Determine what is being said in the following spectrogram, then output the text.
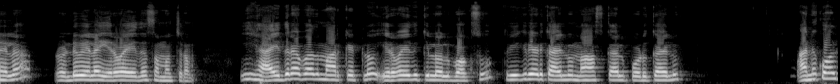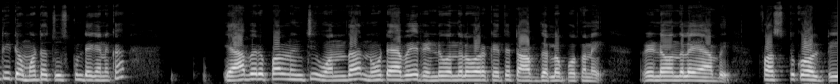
నెల రెండు వేల ఇరవై ఐదో సంవత్సరం. ఈ హైదరాబాద్ మార్కెట్లో ఇరవై ఐదు కిలోల బాక్సు త్రీ గ్రేడ్ కాయలు నాసుకాయలు పొడికాయలు అన్ క్వాలిటీ టొమాటో చూసుకుంటే కనుక యాభై రూపాయల నుంచి వంద నూట యాభై రెండు వందల వరకు అయితే టాప్ ధరలో పోతున్నాయి. రెండు వందల యాభై. ఫస్ట్ క్వాలిటీ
